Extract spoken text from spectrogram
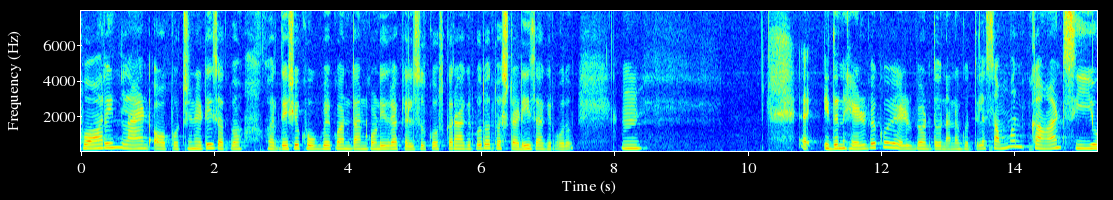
ಫಾರಿನ್ ಲ್ಯಾಂಡ್ ಆಪರ್ಚುನಿಟೀಸ್ ಅಥವಾ ಹೊರದೇಶಕ್ಕೆ ಹೋಗಬೇಕು ಅಂತ ಅಂದ್ಕೊಂಡಿದ್ರೆ ಕೆಲಸಕ್ಕೋಸ್ಕರ ಆಗಿರ್ಬೋದು ಅಥವಾ ಸ್ಟಡೀಸ್ ಆಗಿರ್ಬೋದು. ಇದನ್ನು ಹೇಳಬೇಕು ಹೇಳ್ಬಾರ್ದು ನನಗೆ ಗೊತ್ತಿಲ್ಲ. Someone can't see you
